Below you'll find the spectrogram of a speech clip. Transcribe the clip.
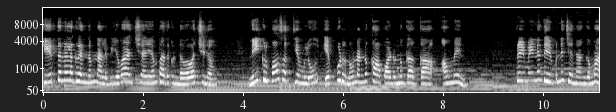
కీర్తనల గ్రంథం నలభైవ అధ్యాయం పదకొండవ వచనం. నీ కృపా సత్యములు ఎప్పుడును నన్ను కాపాడును గాక. అమేన్ ప్రియమైన దేవుని జనాంగమా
